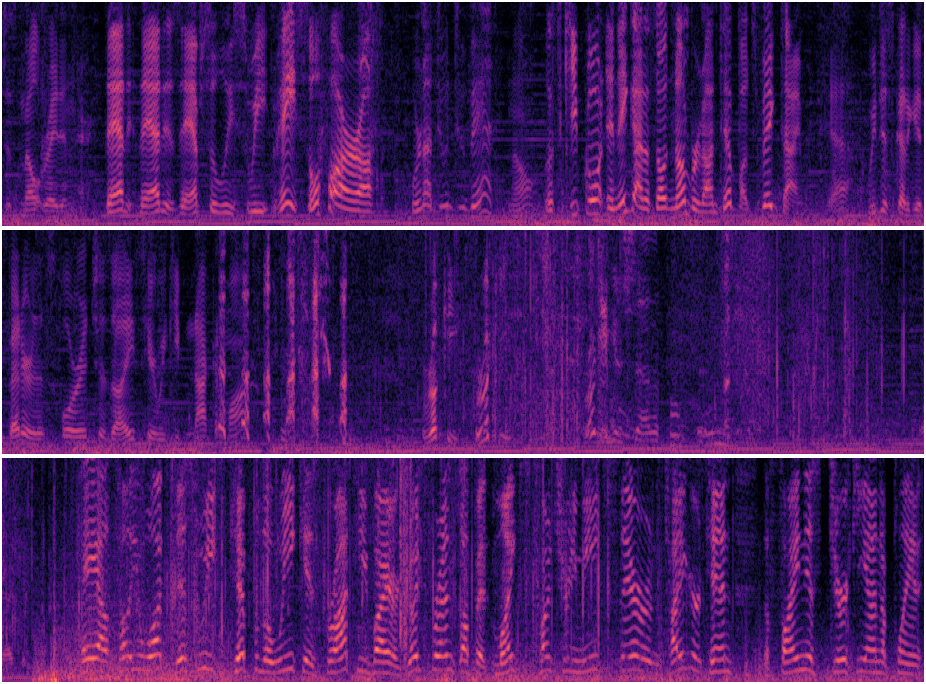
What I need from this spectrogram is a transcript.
just melt right in there. That that is absolutely sweet. Hey, so far uh, we're not doing too bad. No, Let's keep going. And they got us outnumbered on tip ups big time. yeah, we just got to get better. This four inches of ice here, we keep knocking them off. Rookies. Rookies. Rookies. out of the pump. Hey, I'll tell you what, this week's tip of the week is brought to you by our good friends up at Mike's Country Meats there in Tigerton, the finest jerky on the planet.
